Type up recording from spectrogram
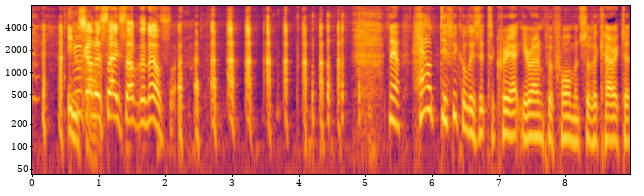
you were going to say something else. now, how difficult is it to create your own performance of a character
